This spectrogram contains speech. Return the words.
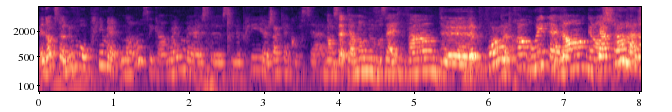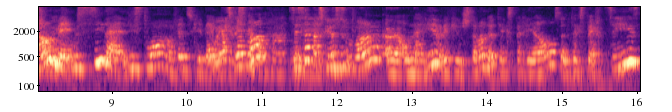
Et donc, c'est un nouveau prix maintenant. C'est quand même euh, c'est le prix Jacques Lacourcière. Donc, ça permet aux nouveaux arrivants de, De pouvoir- de prendre, oui, la langue en D'apprendre la langue, mais aussi l'histoire, en fait, du Québec. Oui. Parce que c'est Oui. ça, parce que souvent, euh, on arrive avec justement notre expérience, notre expertise,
